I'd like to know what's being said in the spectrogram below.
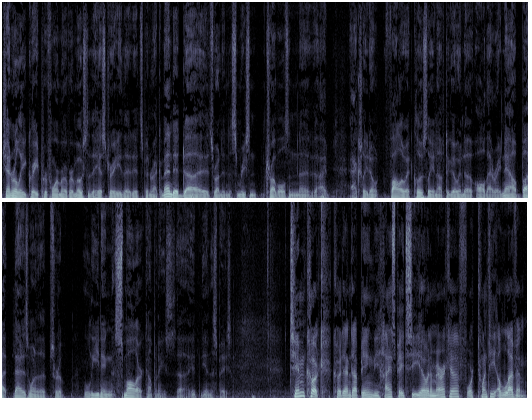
generally great performer over most of the history that it's been recommended. Uh, it's run into some recent troubles, and uh, I actually don't follow it closely enough to go into all that right now. But that is one of the sort of leading smaller companies in, in the space. Tim Cook could end up being the highest paid CEO in America for 2011.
